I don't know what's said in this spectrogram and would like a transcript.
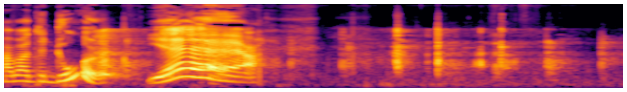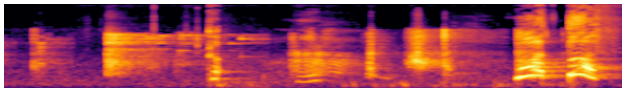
how about the door? Yeah. Co- huh? What the f-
